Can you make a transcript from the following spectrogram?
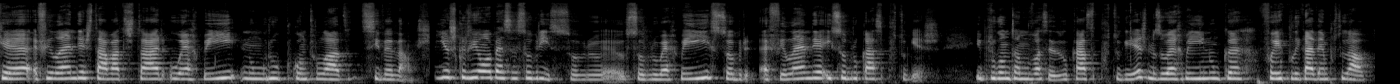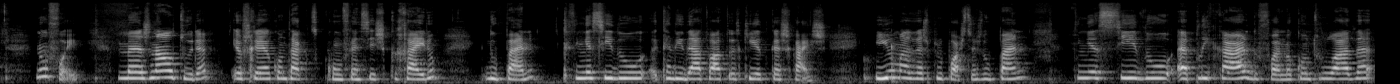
que a Finlândia estava a testar o RBI num grupo controlado de cidadãos. E eu escrevi uma peça sobre isso, sobre, sobre o RBI, sobre a Finlândia e sobre o caso português. E perguntam-me vocês, o caso português, mas o RBI nunca foi aplicado em Portugal. Não foi. Mas na altura eu cheguei a contacto com o Francisco Guerreiro, do PAN, que tinha sido candidato à autarquia de Cascais. E uma das propostas do PAN tinha sido aplicar de forma controlada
